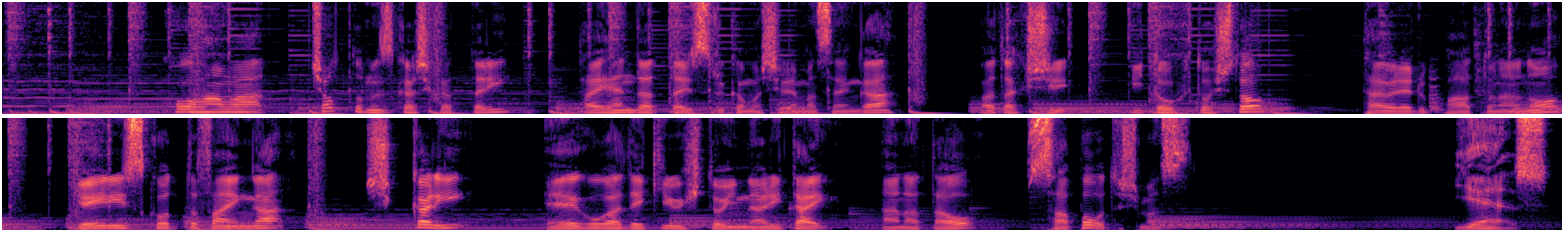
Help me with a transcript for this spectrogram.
後半はちょっと難しかったり大変だったりするかもしれませんが私伊藤太と頼れるパートナーのゲイリー・スコット・ファインがしっかり英語ができる人になりたいあなたをサポートします。Yes,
